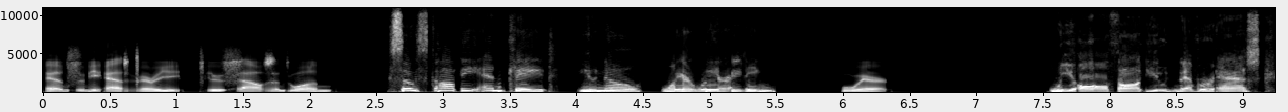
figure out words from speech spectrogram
Anthony Asbury, 2001. So Scotty and Kate, you know where we're eating? Where? We all thought you'd never ask.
